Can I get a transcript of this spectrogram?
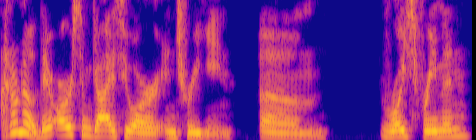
I don't know. There are some guys who are intriguing. Um, Royce Freeman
